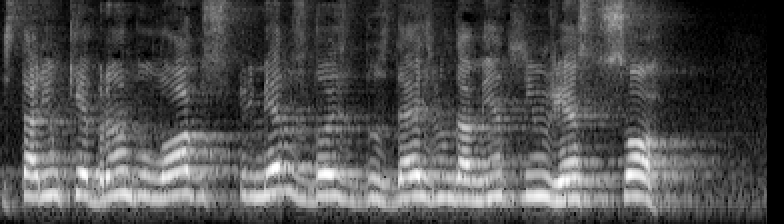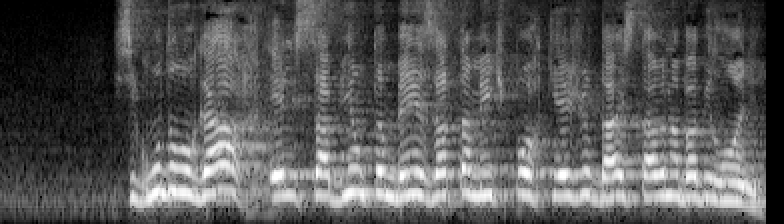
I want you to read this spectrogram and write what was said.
estariam quebrando logo os primeiros dois dos dez mandamentos em um gesto só. Segundo lugar, eles sabiam também exatamente por que Judá estava na Babilônia.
